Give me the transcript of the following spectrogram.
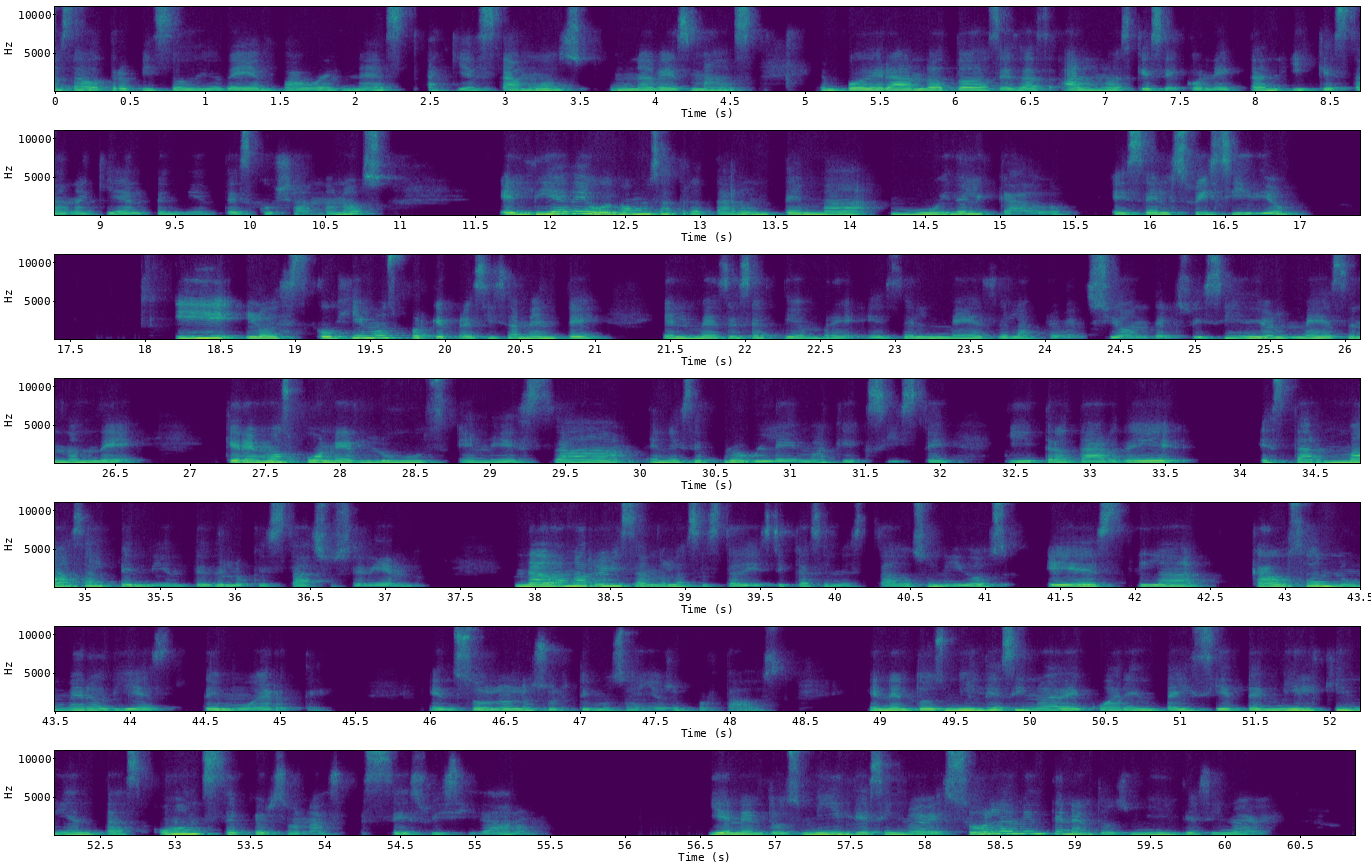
A otro episodio de Empowered Nest. Aquí estamos una vez más empoderando a todas esas almas que se conectan y que están aquí al pendiente escuchándonos. El día de hoy vamos a tratar un tema muy delicado, es el suicidio. Y lo escogimos porque precisamente el mes de septiembre es el mes de la prevención del suicidio, el mes en donde queremos poner luz en, esa, en ese problema que existe y tratar de estar más al pendiente de lo que está sucediendo. Nada más revisando las estadísticas en Estados Unidos es la causa número 10 de muerte en solo los últimos años reportados. En el 2019, 47.511 personas se suicidaron. Y en el 2019, solamente en el 2019,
